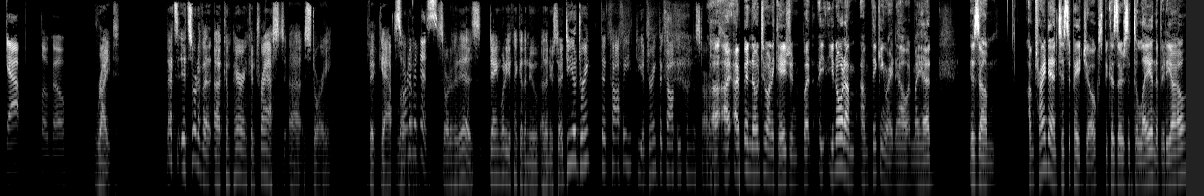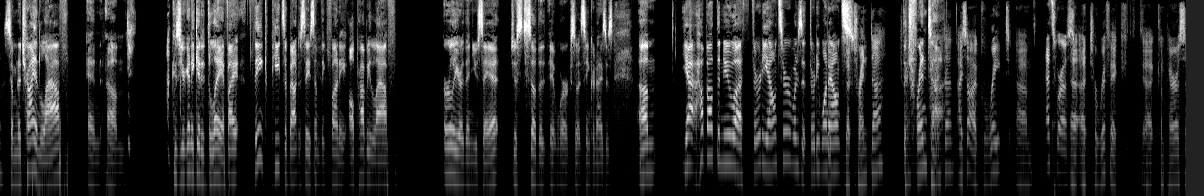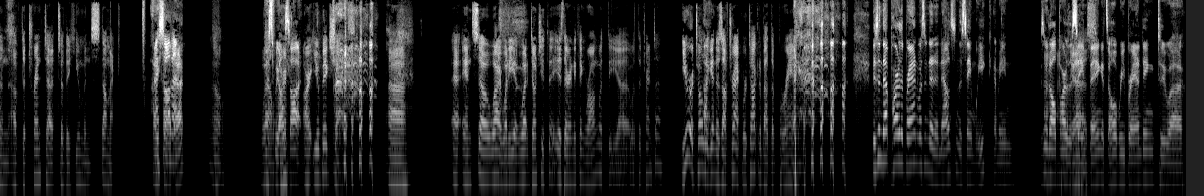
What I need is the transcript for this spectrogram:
Gap logo. right? That's it's sort of a, a compare and contrast uh, story. The Gap logo. Sort of it is. Sort of it is. Dane, what do you think of the new of the new? Do you drink the coffee? Do you drink the coffee from the Starbucks? Uh, I, I've been known to on occasion, but you know what I'm I'm thinking right now in my head is um I'm trying to anticipate jokes because there's a delay in the video, so I'm going to try and laugh and um because you're going to get a delay. If I think Pete's about to say something funny, I'll probably laugh earlier than you say it, just so that it works, so it synchronizes. Um, yeah, how about the new uh, 30 ouncer? What is it? 31 the, ounce. the Trenta. The Trent- Trenta. Trenta? I saw a great um, That's gross. a, a terrific uh, comparison of the Trenta to the human stomach. I, I saw, saw that. that. Oh, well, Yes, we all saw it. Aren't you big shots? uh, and so, why? What do you? What don't you think? Is there anything wrong with the uh, with the Trenta? You are totally I- getting us off track. We're talking about the brand. Isn't that part of the brand? Wasn't it announced in the same week? I mean, isn't it all part I of the same thing? It's a whole rebranding to, uh,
